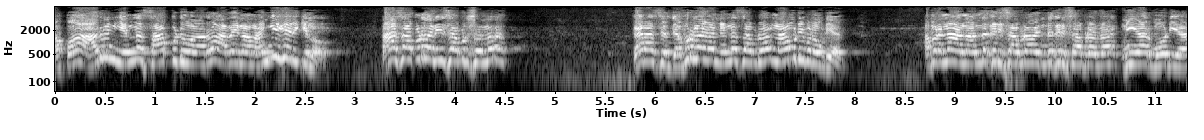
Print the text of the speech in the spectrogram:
அப்போ அருண் என்ன சாப்பிடுவாரோ அதை நான் அங்கீகரிக்கணும். நான் சாப்பிடுவா நீ சாப்பிட சொன்ன? பேராசிரியர் ஜஃபருல்லா கான் என்ன சாப்பிடுவாரு? நான் முடிவு பண்ண முடியாது. அப்புறம் நான் அந்த கறி சாப்பிடாத இந்த கறி சாப்பிடாதா? நீ யார் மோடியா?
